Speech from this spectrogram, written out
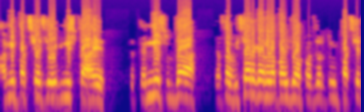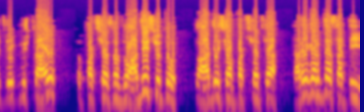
आम्ही पक्षाचे एकनिष्ठ आहेत तर त्यांनी सुद्धा त्याचा विचार करायला पाहिजे होता जर तुम्ही पक्षाचे एकनिष्ठ आहे तर पक्षाचा जो आदेश येतो तो आदेश हा पक्षाच्या कार्यकर्त्यासाठी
